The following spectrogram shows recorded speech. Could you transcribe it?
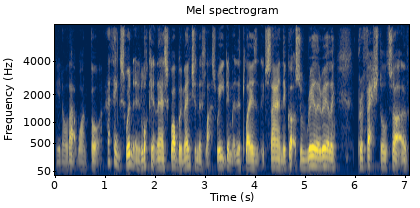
you know, that one. But I think Swinton, looking at their squad, we mentioned this last week, didn't we? The players that they've signed, they've got some really, really professional sort of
